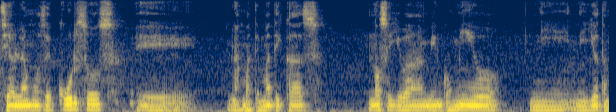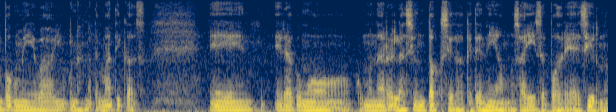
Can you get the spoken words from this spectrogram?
Si hablamos de cursos, eh, las matemáticas no se llevaban bien conmigo, ni, ni yo tampoco me llevaba bien con las matemáticas. Eh, era como, como una relación tóxica que teníamos ahí, se podría decir, ¿no?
